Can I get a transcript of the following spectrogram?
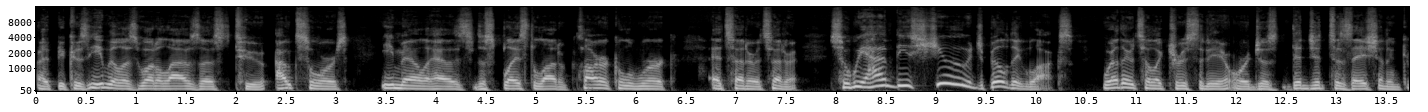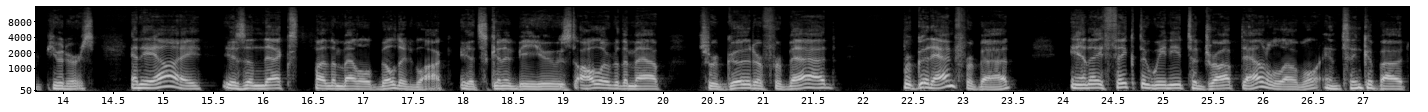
right? Because email is what allows us to outsource. Email has displaced a lot of clerical work. et cetera, et cetera. So we have these huge building blocks, whether it's electricity or just digitization and computers. And AI is the next fundamental building block. It's going to be used all over the map for good or for bad, for good and for bad. And I think that we need to drop down a level and think about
